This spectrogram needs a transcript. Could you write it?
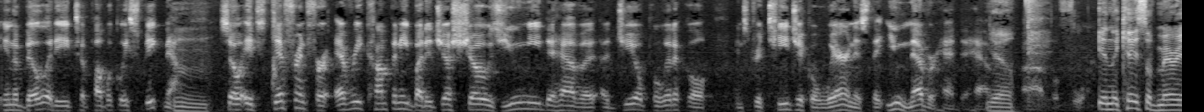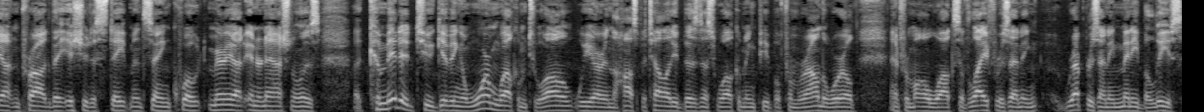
inability to publicly speak now. Mm. So it's different for every company, but it just shows you need to have a, a geopolitical and strategic awareness that you never had to have yeah. uh, before. In the case of Marriott in Prague, they issued a statement saying, quote, Marriott International is uh, committed to giving a warm welcome to all. We are in the hospitality business, welcoming people from around the world and from all walks of life, representing, representing many beliefs.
